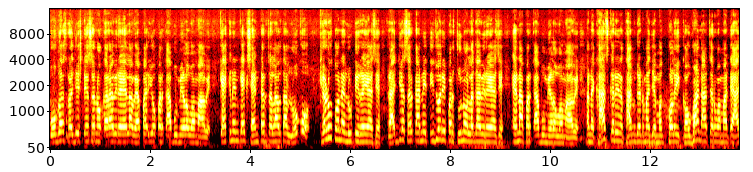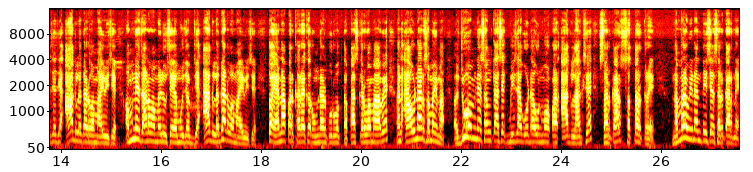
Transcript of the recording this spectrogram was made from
બોગસ રજીસ્ટ્રેશનો કરાવી રહેલા વેપારીઓ પર કાબુ મેળવવામાં આવે. ક્યાંક ને ક્યાંક સેન્ટર ચલાવતા લોકો ખેડૂતોને લૂંટી રહ્યા છે. રાજ્ય સરકારની તિજોરી પર ચૂનો લગાવી રહ્યા છે. એના પર કાબુ મેળવવામાં આવે. અને ખાસ કરીને થાનગઢમાં જે મગફળી, કૌભાંડ આચરવા માટે આજે જે આગ લગાડવામાં આવી છે, અમને જાણવા મળ્યું છે એ મુજબ જે આગ લગાડવામાં આવી છે, તો એના પર ખરેખર ઊંડાણપૂર્વક તપાસ કરવામાં આવે અને આવનાર સમયમાં હજુ અમને શંકા છે કે બીજા ગોડાઉનમાં પણ આગ લાગશે. સરકાર સતર્ક રહે. નમ્ર વિનંતી છે સરકારને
